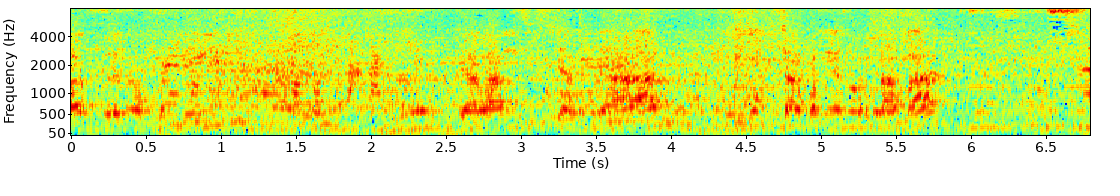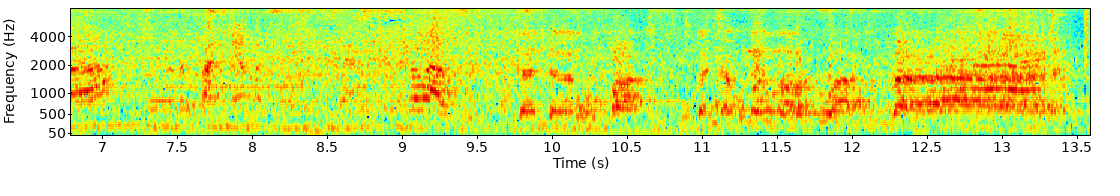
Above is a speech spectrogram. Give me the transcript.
Buat grand opening Jalan Jagdan untuk cabang yang pertama dan jangan lupa buka cabang yang nomor 2. Bye.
